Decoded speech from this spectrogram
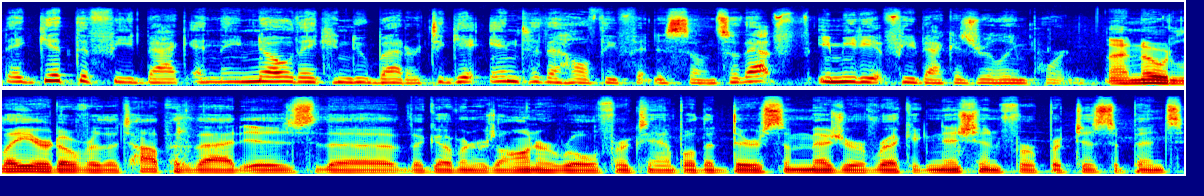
They get the feedback and they know they can do better to get into the healthy fitness zone. So that f- immediate feedback is really important. I know layered over the top of that is the the governor's honor roll, for example, that there's some measure of recognition for participants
